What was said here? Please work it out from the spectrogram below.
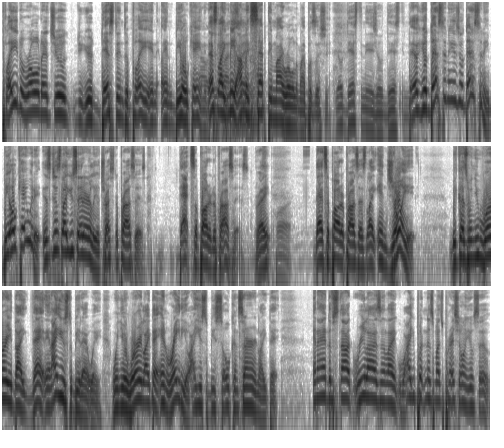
play the role that you're you're destined to play and, and be okay in it. That's like me. I'm accepting my role in my position. Your destiny is your destiny. Your destiny is your destiny. Be okay with it. It's just like you said earlier. Trust the process. That's a part of the process, right? Part. That's a part of the process. Like enjoy it. Because when you worry like that, and I used to be that way. When you're worried like that in radio, I used to be so concerned like that. And I had to start realizing like, why are you putting this much pressure on yourself?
